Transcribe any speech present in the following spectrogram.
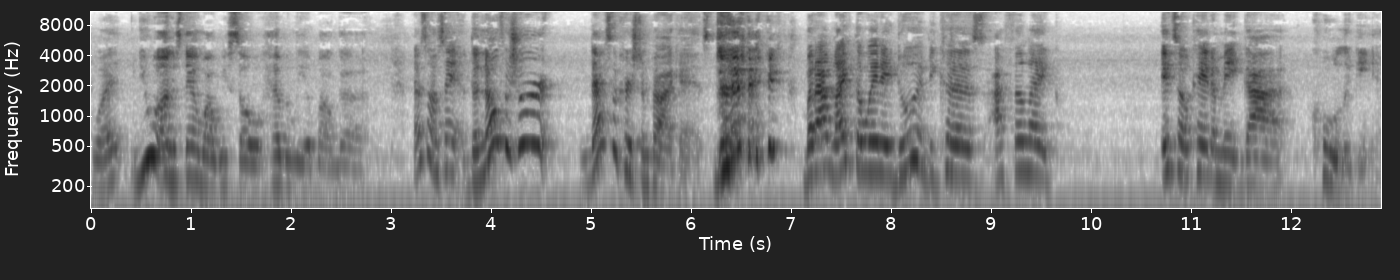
what you will understand why we so heavily about God. That's what I'm saying. The Know for Sure, that's a Christian podcast. but I like the way they do it because I feel like it's okay to make God cool again.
